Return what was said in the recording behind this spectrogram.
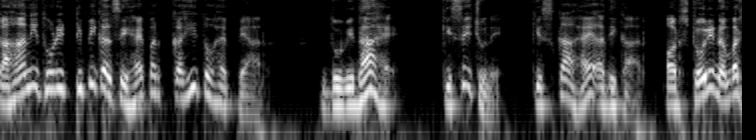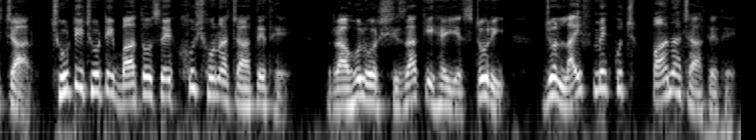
कहानी थोड़ी टिपिकल सी है, पर कही तो है प्यार। दुविधा है, किसे चुने, किसका है अधिकार? और स्टोरी नंबर चार। छोटी छोटी बातों से खुश होना चाहते थे। राहुल और शिजा की है ये स्टोरी, जो लाइफ में कुछ पाना चाहते थे।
